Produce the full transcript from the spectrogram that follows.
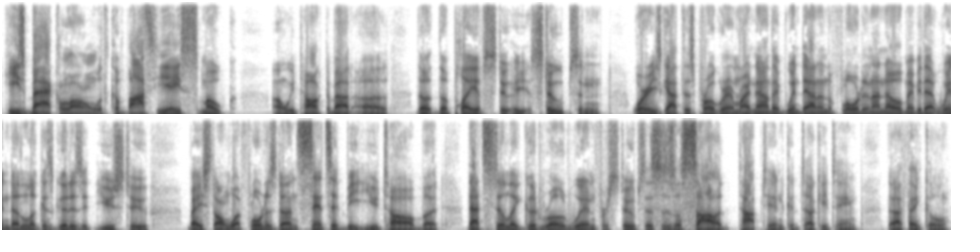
He's back along with Kavosiey Smoke. Uh, we talked about uh, the the play of Stoops and where he's got this program right now. They went down into Florida, and I know maybe that win doesn't look as good as it used to based on what Florida's done since it beat Utah, but that's still a good road win for Stoops. This is a solid top 10 Kentucky team that I think will.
